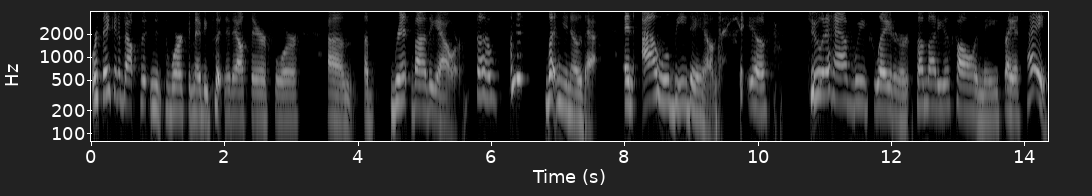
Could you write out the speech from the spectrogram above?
We're thinking about putting it to work and maybe putting it out there for um, a rent by the hour. So I'm just letting you know that. And I will be damned if two and a half weeks later, somebody is calling me saying, Hey,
